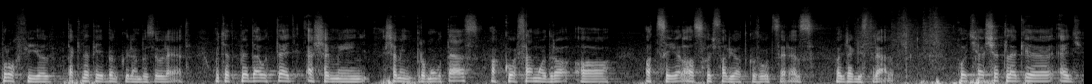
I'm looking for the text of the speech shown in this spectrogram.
profil tekintetében különböző lehet. Hogyha például te egy esemény, eseményt promótálsz, akkor számodra a a cél az, hogy feliratkozót szerez, vagy regisztrál. Hogyha esetleg egy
